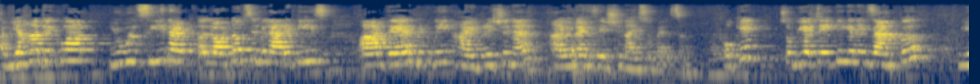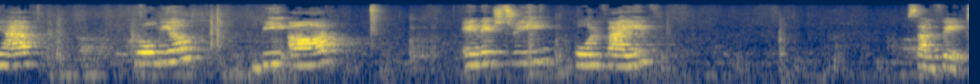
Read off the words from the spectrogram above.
अब यहाँ देखो आप you will see that a lot of similarities are there between hydration and ionization isomerism. Okay, so we are taking an example. We have chromium Br NH3 whole 5 sulphate.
